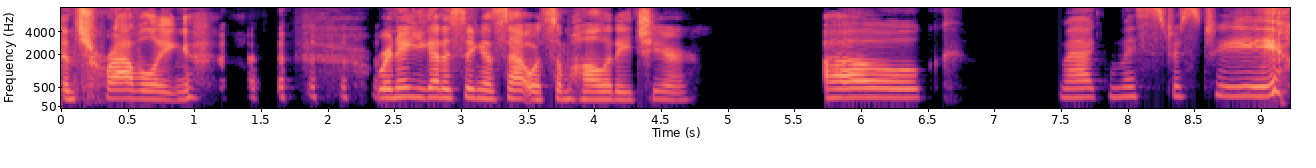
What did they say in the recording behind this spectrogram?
and traveling. Renee, you got to sing us out with some holiday cheer. Oak, Mac Mistress Tree.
